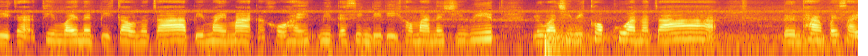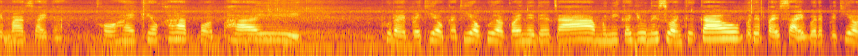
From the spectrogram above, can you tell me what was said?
ดีก็ทีมไว้ในปีเก่านะจ้า ปีใหม่มากก็ขอให้มีแต่สิ่งดีๆ เข้ามาในชีวิต หรือว่าชีวิตครอบครัวนะจ้า เดินทางไปใส่มาใส่ก็ขอให้แคล้วคาดปลอดภัย ผู้ใดไปเที่ยวก็เที่ยวเพื่อก้อยในเด้อจ้ามื้อนี้ก็อยู่ในสวนคือเก้าไม่ได้ไปใส่ไม่ได้ไปเที่ยว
